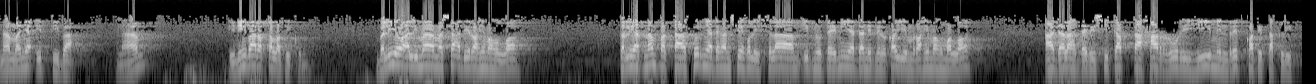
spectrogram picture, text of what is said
Namanya ittiba. Nam. Ini barakallahu fikum. Beliau al-Imam Sa'di rahimahullah terlihat nampak ta'asurnya dengan Syekhul Islam Ibnu Taimiyah dan Ibnu Qayyim rahimahumullah adalah dari sikap taharrurihi min ribqati taklid.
